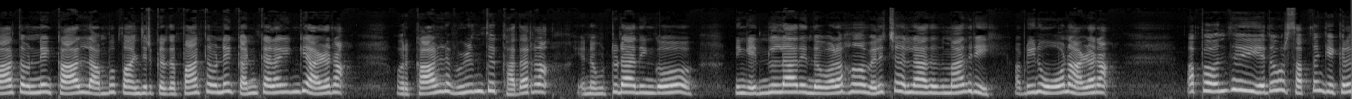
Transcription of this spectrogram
பார்த்தவொடனே காலில் அம்பு பாஞ்சிருக்கிறத பார்த்தவொடனே கண் கலங்கி அழறான். அவர் காலில் விழுந்து கதறான். என்னை விட்டுடாதீங்கோ. நீங்கள் இல்லாத இந்த உலகம் வெளிச்சம் இல்லாதது மாதிரி அப்படின்னு ஓன அழறான். அப்போ வந்து ஏதோ ஒரு சத்தம் கேட்குற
